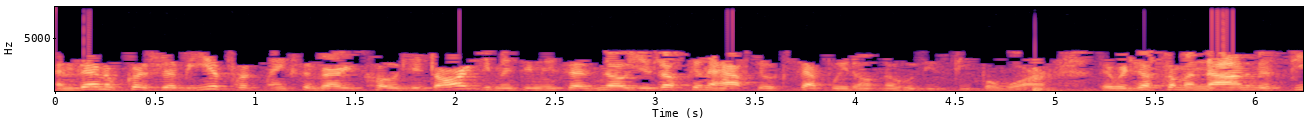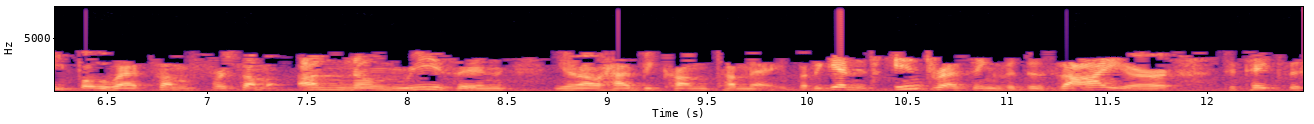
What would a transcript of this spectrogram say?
And then of course Rabbi Yitzchak makes a very cogent argument, and he says, "No, you're just going to have to accept we don't know who these people were. They were just some anonymous people who had some for some unknown reason, you know, had become tamei." But again, it's interesting the desire to take the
